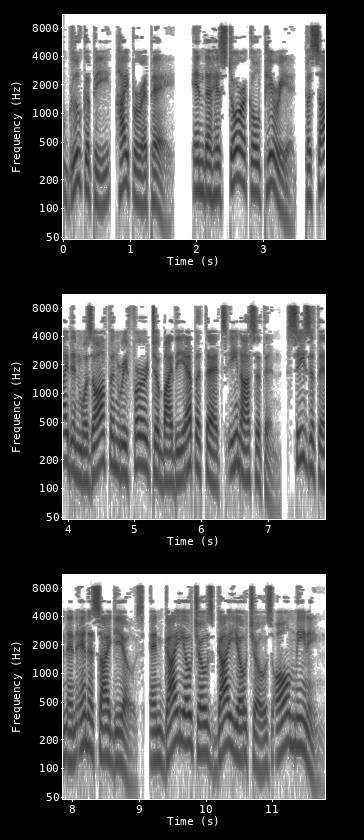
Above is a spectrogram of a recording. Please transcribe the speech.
Glucope, Hyperippe, in the historical period, Poseidon was often referred to by the epithets Enosichthon, Seisichthon and Ennosigaios, and Gaiochos Gaiochos all meaning,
